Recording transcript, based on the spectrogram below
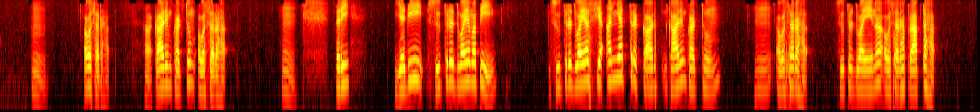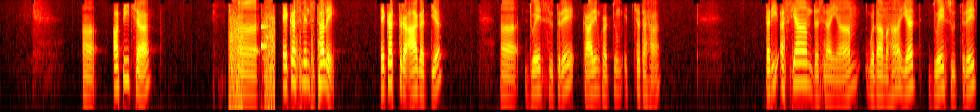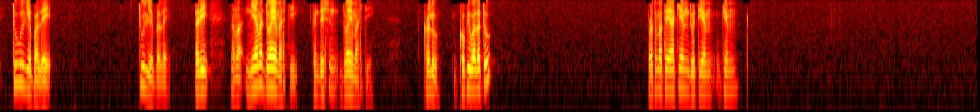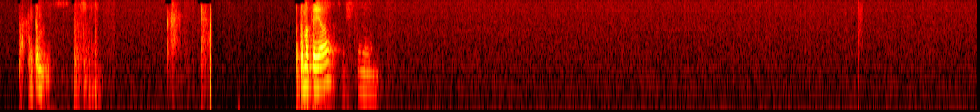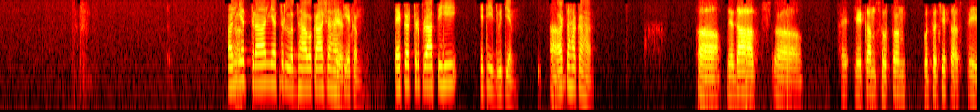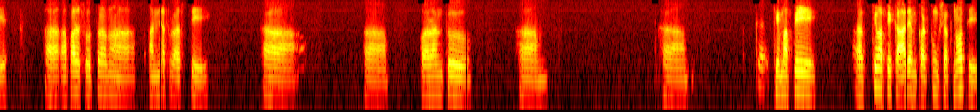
हम्म। अवसरः। हा कार्यं कर्तुम् अवसरः। हम्म। तर्हि यदि सूत्रद्वयमपि सूत्रद्वयस्य अन्यत्र कार् कार्यं कर्तुं हम्म, अवसरः सूत्रद्वयेन अवसरः प्राप्तः। अपि च एकस्मिन् स्थले एकत्र आगत्य द्वे सूत्रे कार्यं कर्तुम् इच्छतः, तर्हि अस्यां दशायां वदामः यत् द्वे सूत्रे तुल्यबले तुल्यबले। तर्हि नाम नियमद्वयमस्ति कण्डिशन् द्वयमस्ति। खलु, कोऽपि वदतु? प्रथमतया किं द्वितीयं किम् प्रथमतया अन्यत्रान्यत्र लब्धावकाशः इति एकम्। एकत्र प्राप्तिः इति द्वितीयम्। अर्थः कः? यदा एकं सूत्रं कुत्रचित् अस्ति अपरसूत्रम् अन्यत्र अस्ति परन्तु किमपि किमपि कार्यं कर्तुं शक्नोति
